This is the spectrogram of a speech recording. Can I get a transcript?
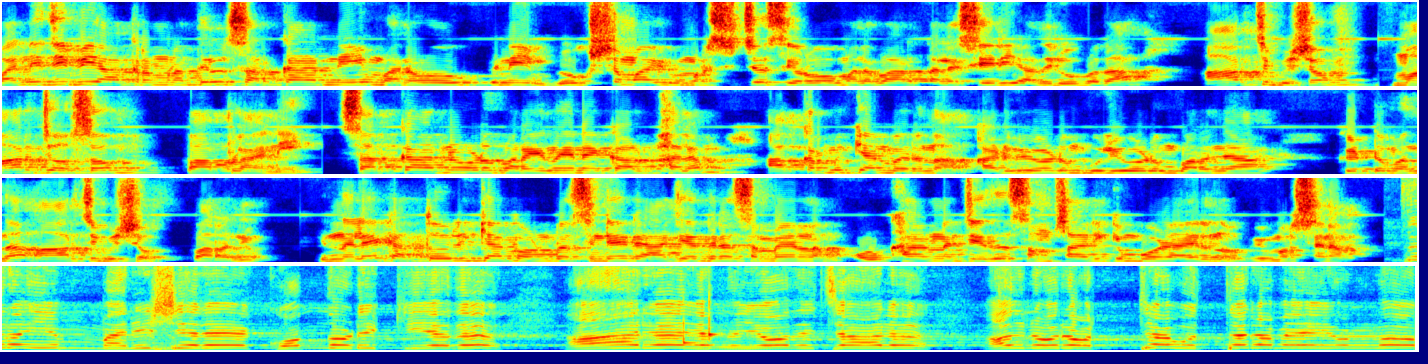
വന്യജീവി ആക്രമണത്തിൽ സർക്കാരിനെയും വനവകുപ്പിനെയും രൂക്ഷമായി വിമർശിച്ച് സിറോ മലബാർ തലശ്ശേരി അതിരൂപത archbishop Mar Joseph Pamplany. സർക്കാരിനോട് പറയുന്നതിനേക്കാൾ ഫലം ആക്രമിക്കാൻ വരുന്ന കടുവയോടും പുലിയോടും പറഞ്ഞ കിട്ടുമെന്ന് ആർച്ച് ബിഷപ്പ് പറഞ്ഞു. ഇന്നലെ കത്തോലിക്ക കോൺഗ്രസിന്റെ രാജ്യാന്തര സമ്മേളനം ഉദ്ഘാടനം ചെയ്ത് സംസാരിക്കുമ്പോഴായിരുന്നു വിമർശനം. ഇത്രയും മനുഷ്യരെ കൊന്നൊടുക്കിയത് ആര് എന്ന് ചോദിച്ചാൽ അതിനൊരൊറ്റ ഉത്തരമേയുള്ളൂ.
